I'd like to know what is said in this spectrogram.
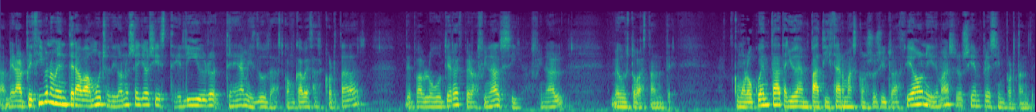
También al principio no me enteraba mucho, digo, no sé yo si este libro tenía mis dudas con cabezas cortadas de Pablo Gutiérrez, pero al final sí, al final me gustó bastante como lo cuenta, te ayuda a empatizar más con su situación y demás, eso siempre es importante.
